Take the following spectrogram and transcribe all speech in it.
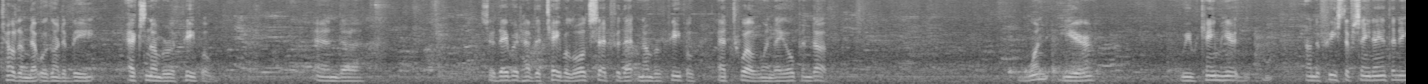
tell them that we're going to be X number of people. And uh, so they would have the table all set for that number of people at 12 when they opened up. One year, we came here on the Feast of St. Anthony.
